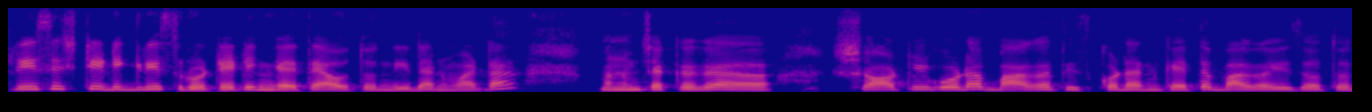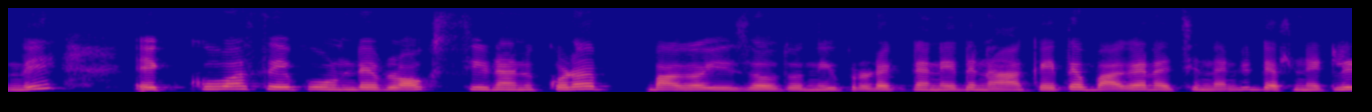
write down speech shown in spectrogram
త్రీ సిక్స్టీ డిగ్రీస్ రొటేటింగ్ అయితే అవుతుంది ఇదనమాట మనం చక్కగా షార్ట్లు కూడా బాగా తీసుకోవడానికి అయితే బాగా యూజ్ అవుతుంది. ఎక్కువ సేపు ఉండే వ్లాగ్స్ తీయడానికి కూడా బాగా యూజ్ అవుతుంది. ఈ ప్రోడక్ట్ అనేది నాకైతే బాగా నచ్చిందండి. డెఫినెట్లీ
